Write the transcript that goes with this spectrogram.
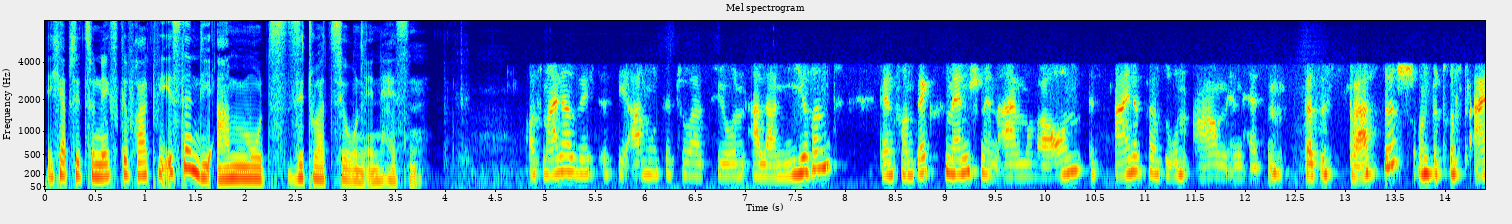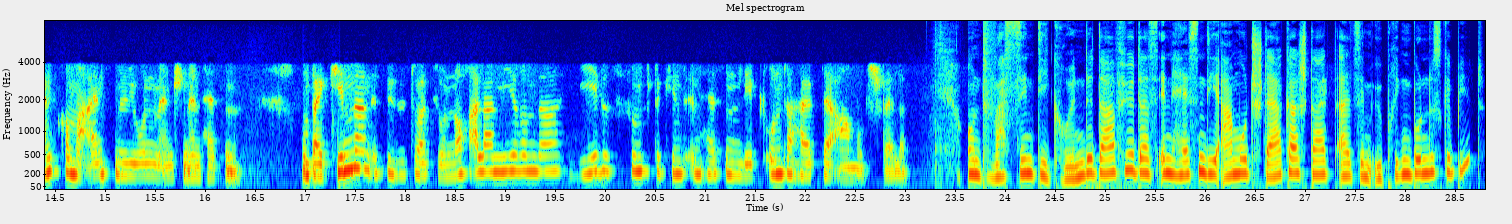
Ich habe Sie zunächst gefragt, wie ist denn die Armutssituation in Hessen? Aus meiner Sicht ist die Armutssituation alarmierend. Denn von sechs Menschen in einem Raum ist eine Person arm in Hessen. Das ist drastisch und betrifft 1,1 Millionen Menschen in Hessen. Und bei Kindern ist die Situation noch alarmierender. Jedes fünfte Kind in Hessen lebt unterhalb der Armutsschwelle. Und was sind die Gründe dafür, dass in Hessen die Armut stärker steigt als im übrigen Bundesgebiet?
